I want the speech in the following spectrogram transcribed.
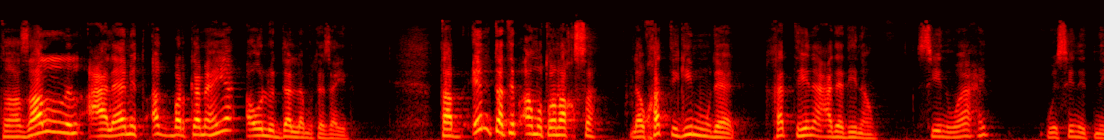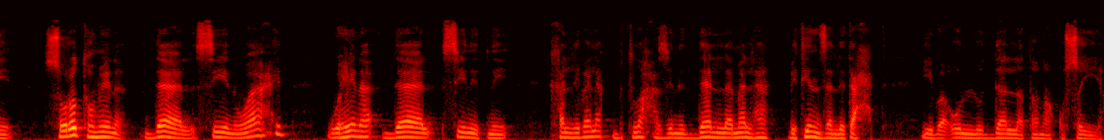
تظل علامة أكبر كما هي؟ أقول له الدالة متزايدة. طب إمتى تبقى متناقصة؟ لو خدت جيم ودال خدت هنا عددين أهو. سين واحد وسين اتنين. صورتهم هنا دال سين واحد وهنا دال سين اتنين. خلي بالك بتلاحظ إن الدالة مالها بتنزل لتحت. يبقى أقول له الدالة تناقصية.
